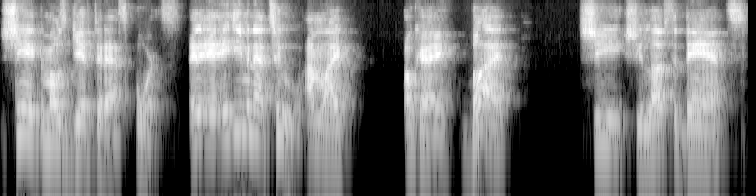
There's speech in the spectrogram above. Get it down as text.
she ain't the most gifted at sports. It, it, even at two, I'm like, okay, but she she loves to dance,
